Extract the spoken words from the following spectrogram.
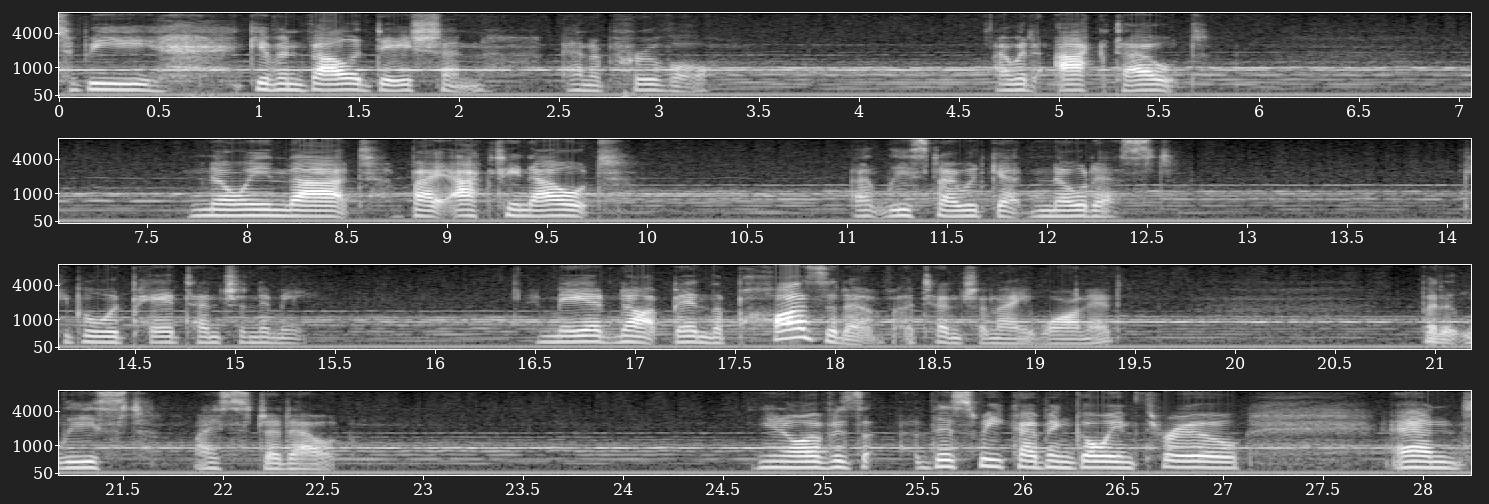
to be given validation and approval. I would act out, knowing that by acting out, at least I would get noticed. People would pay attention to me. It may have not been the positive attention I wanted, but at least I stood out. You know, was this week I've been going through and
